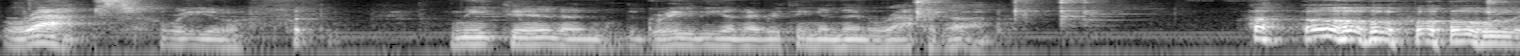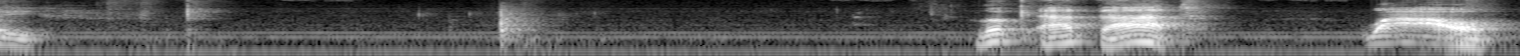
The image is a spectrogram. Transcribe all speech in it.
wraps where you put meat in and the gravy and everything and then wrap it up. Holy Look at that. Wow.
